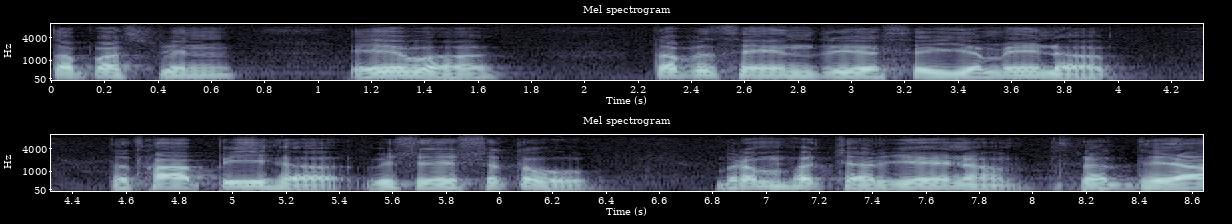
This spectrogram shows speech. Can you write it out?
तपस्विन एव तपसेन्द्रिय संयमेन तथापीह विशेषतो ब्रह्मचर्येण श्रद्धया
